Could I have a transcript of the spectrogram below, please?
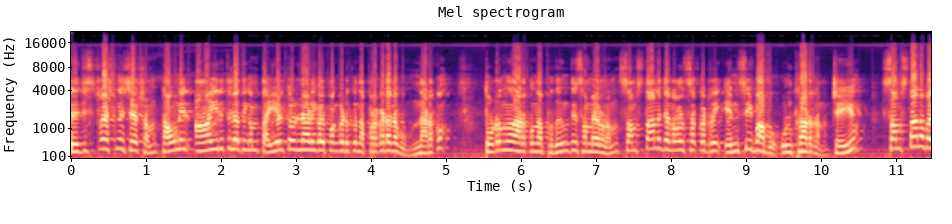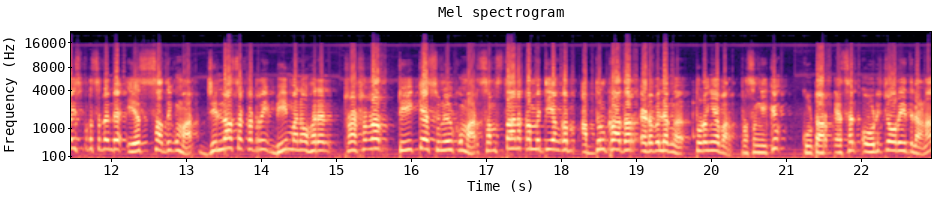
രജിസ്ട്രേഷന് ശേഷം ടൗണിൽ ആയിരത്തിലധികം തയ്യൽ തൊഴിലാളികൾ പങ്കെടുക്കുന്ന പ്രകടനവും നടക്കും. തുടർന്ന് നടക്കുന്ന പ്രതിനിധി സമ്മേളനം സംസ്ഥാന general secretary N C Babu ഉദ്ഘാടനം ചെയ്യും. സംസ്ഥാന വൈസ് പ്രസിഡന്റ് എസ് സതികുമാർ ജില്ലാ secretary B Manoharan treasurer T K Sunilkumar സംസ്ഥാന കമ്മിറ്റി അംഗം അബ്ദുൽ ഖാദർ എടവിലങ്ങ് തുടങ്ങിയവർ പ്രസംഗിക്കും. കൂട്ടാർ എസ് എൻ ഓഡിറ്റോറിയത്തിലാണ്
